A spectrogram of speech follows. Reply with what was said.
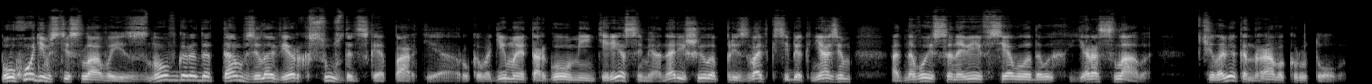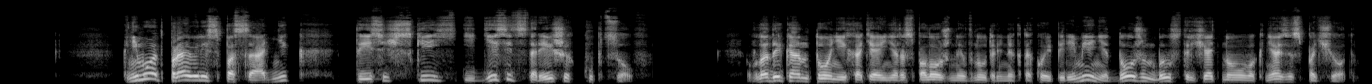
По уходе Мстислава из Новгорода там взяла верх Суздальская партия. Руководимая торговыми интересами, она решила призвать к себе князем одного из сыновей Всеволодовых, Ярослава, человека нрава крутого. К нему отправились посадник, Тысячский и десять старейших купцов. Владыка Антоний, хотя и не расположенный внутренне к такой перемене, должен был встречать нового князя с почетом.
